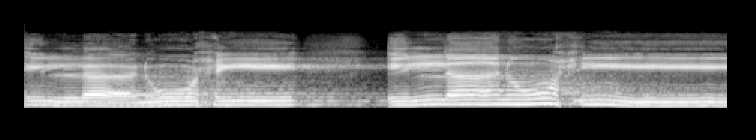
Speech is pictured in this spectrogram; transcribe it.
إلا نوحي إلا نوحي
